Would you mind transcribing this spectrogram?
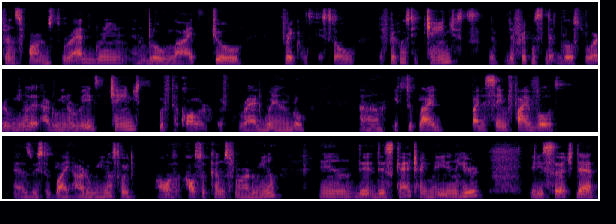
transforms red green and blue light to frequency. So the frequency changes the, the frequency that goes to Arduino that Arduino reads changes with the color with red green and blue. Um, it's supplied by the same 5 volts as we supply Arduino so it also comes from Arduino and the, the sketch I made in here, it is such that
